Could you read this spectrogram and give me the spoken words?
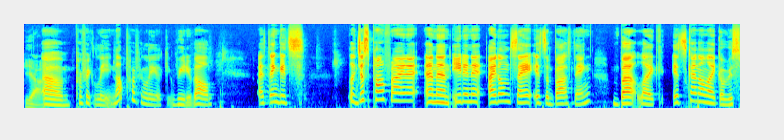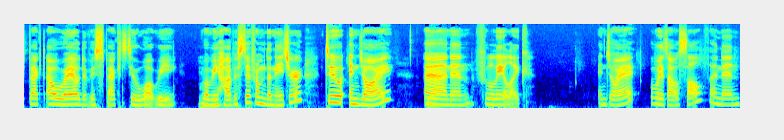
yeah um perfectly not perfectly like really well i think it's like just pan frying it and then eating it i don't say it's a bad thing but like it's kind of like a respect our way of the respect to what we what we Mhm. harvested from the nature to enjoy Yeah. and then fully like enjoy it with ourselves and then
